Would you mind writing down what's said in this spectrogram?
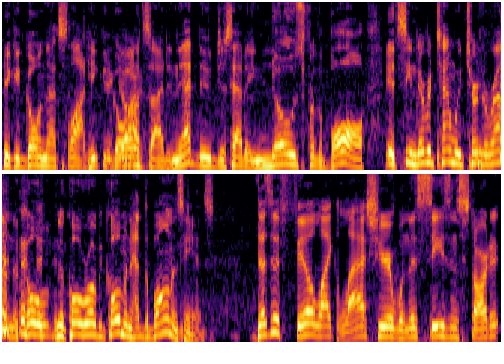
He could go in that slot. He could go go- outside, and that dude just had a nose for the ball. It seemed every time we turned around, Nicole Nickell Robey-Coleman had the ball in his hands. Does it feel like last year when this season started?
